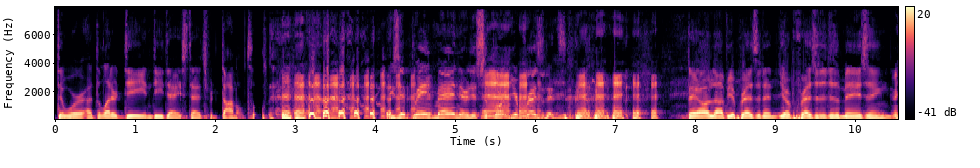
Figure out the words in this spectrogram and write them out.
the word uh, the letter D in D-Day stands for Donald. He's a brave man. They're just supporting your president. they all love your president. Your president is amazing. the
